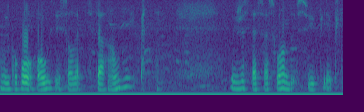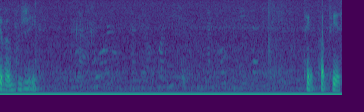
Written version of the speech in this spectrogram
Le gros rose est sur la petite orange. Juste à s'asseoir dessus, puis elle qu'elle va bouger. I think Puppy is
